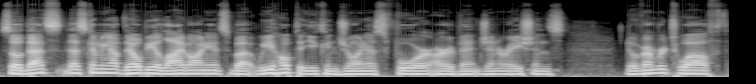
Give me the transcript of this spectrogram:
so that's that's coming up. There will be a live audience, but we hope that you can join us for our event Generations, November twelfth,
